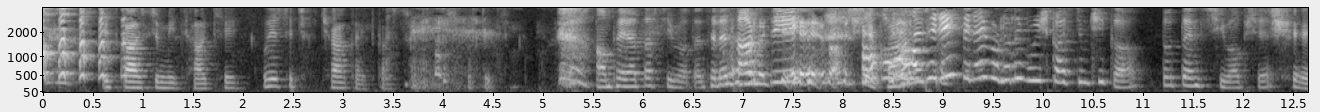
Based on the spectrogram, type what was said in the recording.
Այս կոստյումից հակել։ Ու ես չհակ այդ կոստյումը, շփոթեցի։ Համբերատար չի մտածել այդ հարցի։ Вообще։ Համբերեր տեներ որ լրիվ ուրիշ կոստյում չի կա։ Դու տենց չի вообще։ Չէ։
